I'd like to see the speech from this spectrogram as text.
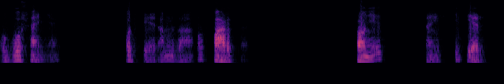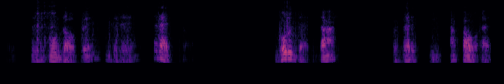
ogłoszenie. Otwieram za otwarte. Koniec części pierwszej z budowy gry retro. Burgerda w wersji AVR.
